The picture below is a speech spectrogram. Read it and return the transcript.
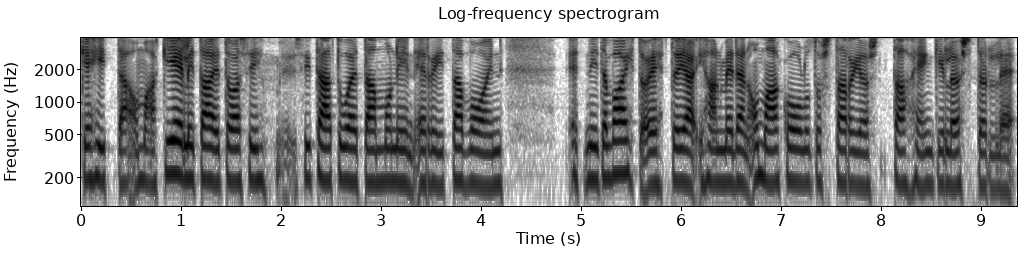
kehittää omaa kielitaitoasi, sitä tuetaan monin eri tavoin. Että niitä vaihtoehtoja ihan meidän omaa koulutustarjosta henkilöstölle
